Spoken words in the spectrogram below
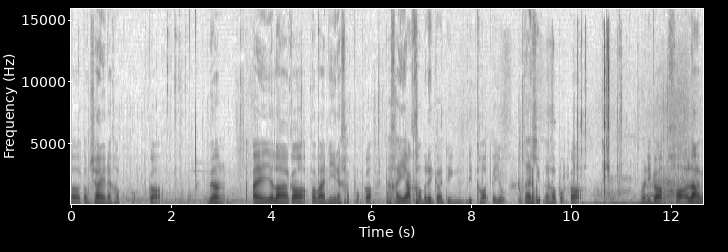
เราต้องใช้นะครับ ผมก็เมืองไอยาลาก็ประมาณนี้นะครับ ผมก็ถ้าใครอยากเข้ามาเล่นก็ดิ้งดิสคอร์ดก็อยู่ใต้คลิปนะครับ ผมก็ วันนี้ก็ขอลาไป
